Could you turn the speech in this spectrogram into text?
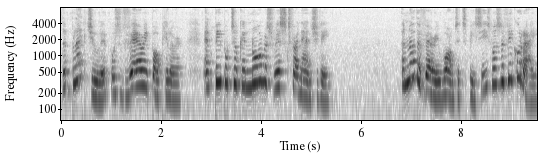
The black tulip was very popular and people took enormous risks financially. Another very wanted species was the Viceroy.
